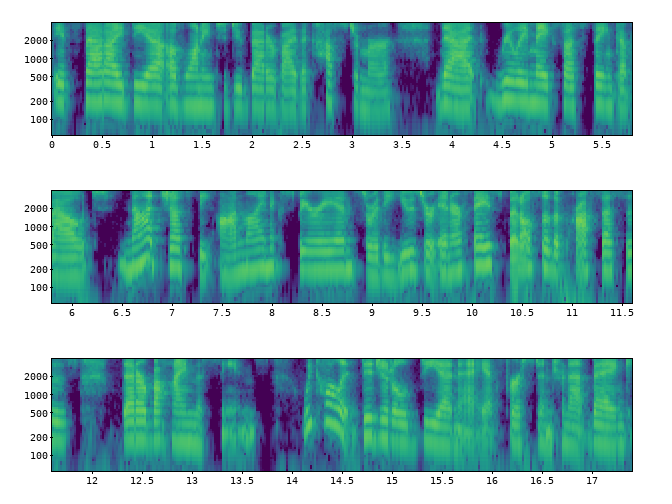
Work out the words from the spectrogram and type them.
it's that idea of wanting to do better by the customer that really makes us think about not just the online experience or the user interface, but also the processes that are behind the scenes. We call it digital DNA at First Internet Bank.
